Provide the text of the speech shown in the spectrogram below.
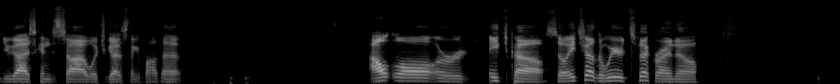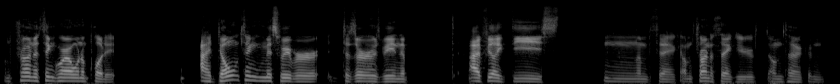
you guys can decide what you guys think about that outlaw or hpal so hpal is a weird spec right now i'm trying to think where i want to put it i don't think Mistweaver deserves being the i feel like these mm, let me think. I'm trying to think here. I'm thinking.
